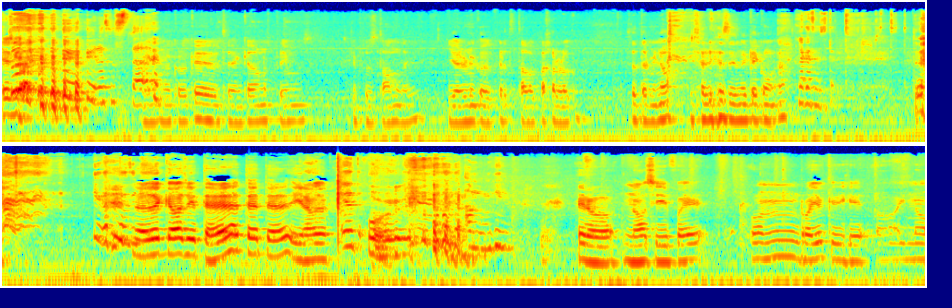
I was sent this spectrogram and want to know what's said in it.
Es que, me hubiera asustada. Me acuerdo que se habían quedado unos primos y pues estábamos ahí. Y yo era el único despierto, estaba el pájaro loco. Se terminó y salí así y me quedé como, ah, La yo así, no sé qué va a decir. "Tarara, tarara", Y nada más. Pero no, sí, fue un rollo que dije, ay no.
